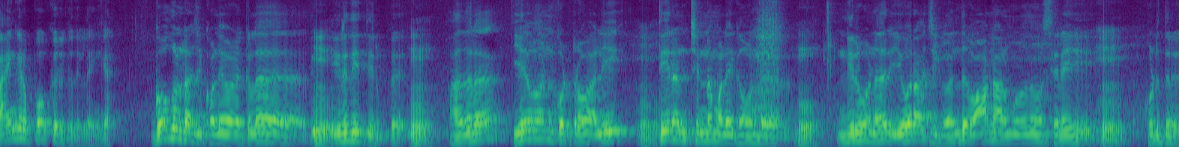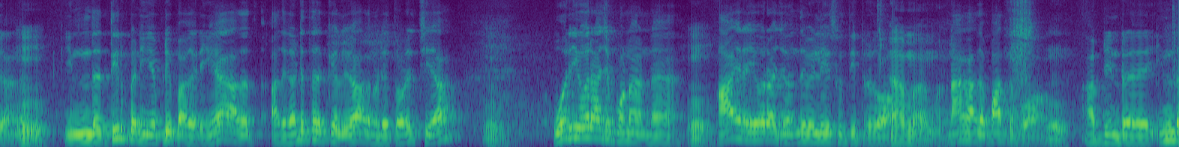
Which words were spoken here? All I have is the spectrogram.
பயங்கர போக்கு இருக்குது இல்லைங்க. கோகுல்ராஜ் கொலை வழக்கில் இறுதி தீர்ப்பு. அதில் ஏவன் குற்றவாளி தீரன் சின்னமலை கவுண்டர் நிறுவனர் யுவராஜுக்கு வந்து வாழ்நாள் முழுவதும் சிறை கொடுத்துருக்காங்க. இந்த தீர்ப்பை நீங்கள் எப்படி பார்க்குறீங்க? அதை அதுக்கு அடுத்த கேள்வியோ அதனுடைய தொடர்ச்சியாக ஒரு யுவராஜ் போனா என்ன? ஆயிரம் யுவராஜ் வந்து வெளியே சுத்திட்டு இருக்கோம் ஆமாம் ஆமாம் நாங்க அதை பார்த்துப்போம். அப்படின்ற இந்த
